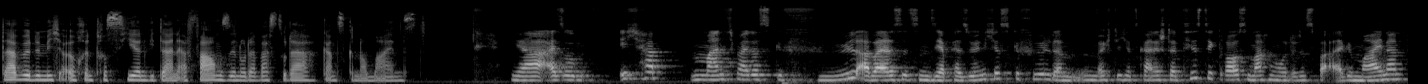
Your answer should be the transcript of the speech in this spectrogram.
da würde mich auch interessieren, wie deine Erfahrungen sind oder was du da ganz genau meinst. Ja, also ich habe manchmal das Gefühl, aber das ist jetzt ein sehr persönliches Gefühl, da möchte ich jetzt keine Statistik draus machen oder das verallgemeinern,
